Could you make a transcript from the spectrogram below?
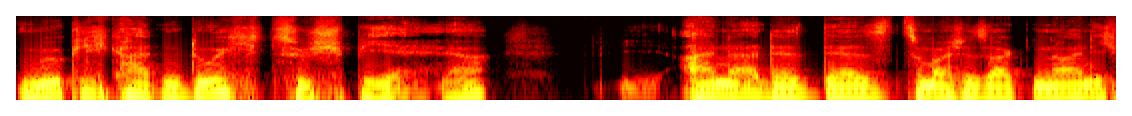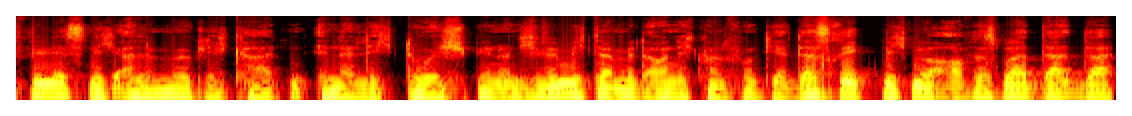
Möglichkeiten durchzuspielen. Ja? Einer, der, der zum Beispiel sagt, nein, ich will jetzt nicht alle Möglichkeiten innerlich durchspielen und ich will mich damit auch nicht konfrontieren. Das regt mich nur auf. Das war da, da,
